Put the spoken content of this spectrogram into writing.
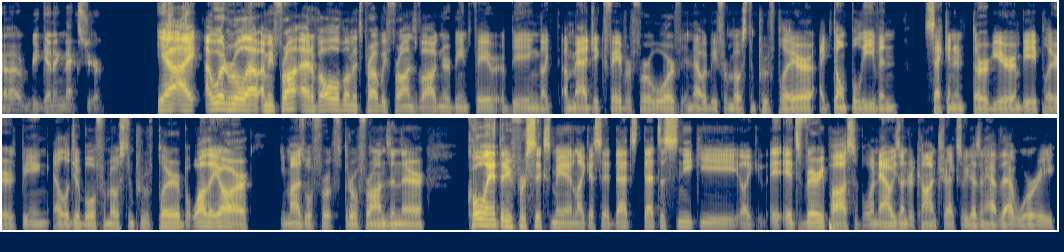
uh, beginning next year. Yeah, I, I wouldn't rule out. I mean, out of all of them, it's probably Franz Wagner being favor being like a magic favorite for award, and that would be for most improved player. I don't believe in second and third year NBA players being eligible for most improved player, but while they are, you might as well throw Franz in there. Cole Anthony for six man, like I said, that's that's a sneaky, like it, it's very possible. And now he's under contract, so he doesn't have that worry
